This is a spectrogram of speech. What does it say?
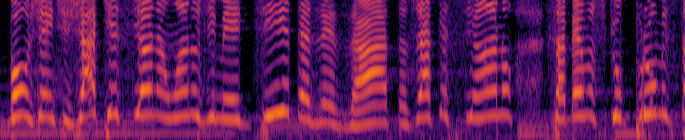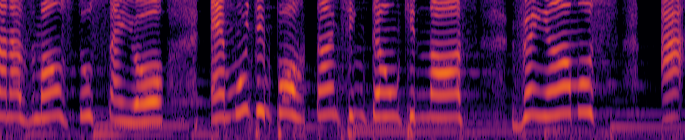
Bom, gente, já que esse ano é um ano de medidas exatas, já que esse ano sabemos que o prumo está nas mãos do Senhor, é muito importante então que nós venhamos a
